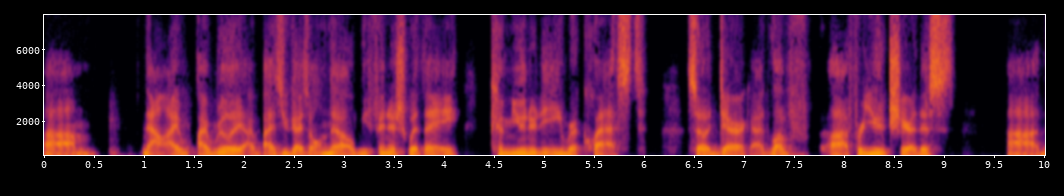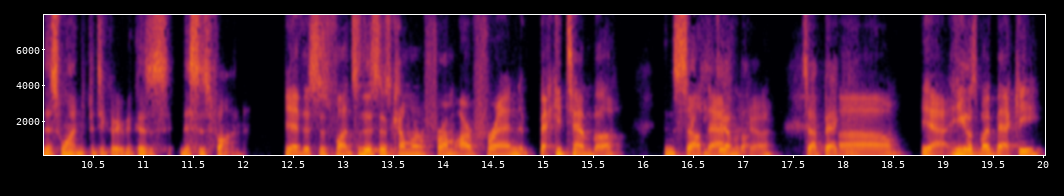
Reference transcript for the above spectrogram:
Um, now, I, I really, I, as you guys all know, we finish with a community request. So, Derek, I'd love uh, for you to share this uh, this one particularly because this is fun. Yeah, this is fun. So this is coming from our friend Becky Temba in South Becky Africa. Timba. What's up, Becky? Um, yeah, he goes by Becky.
